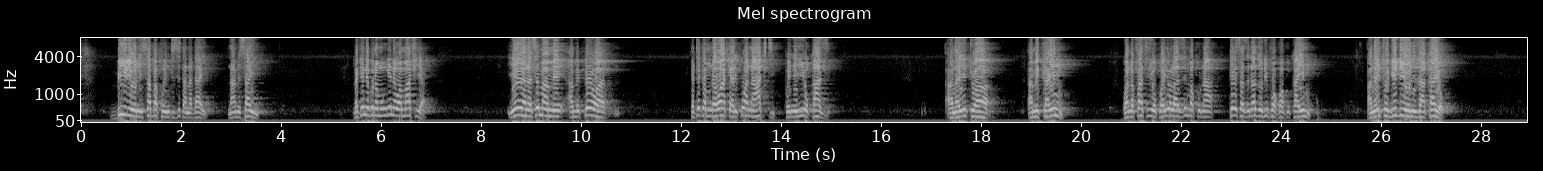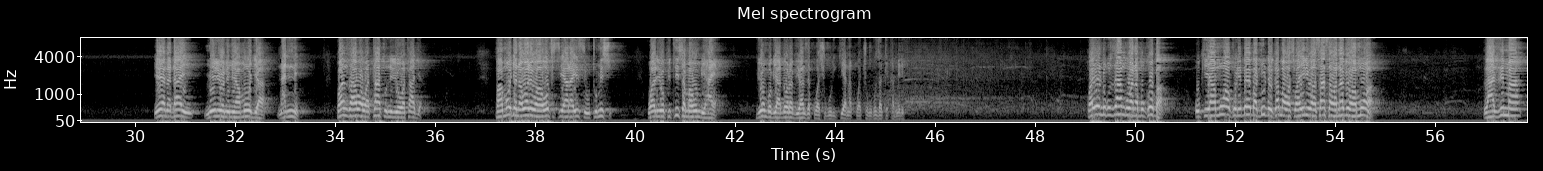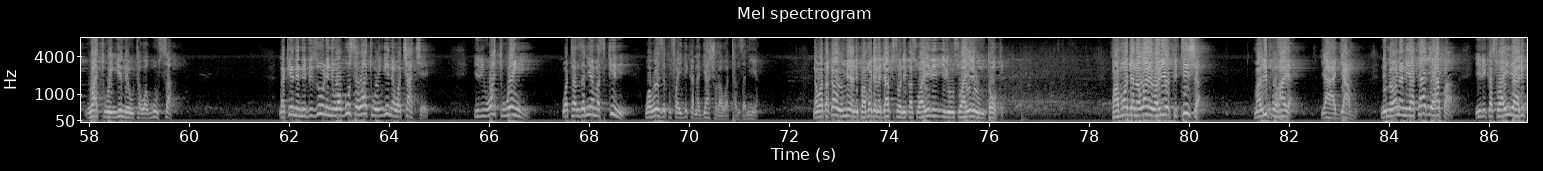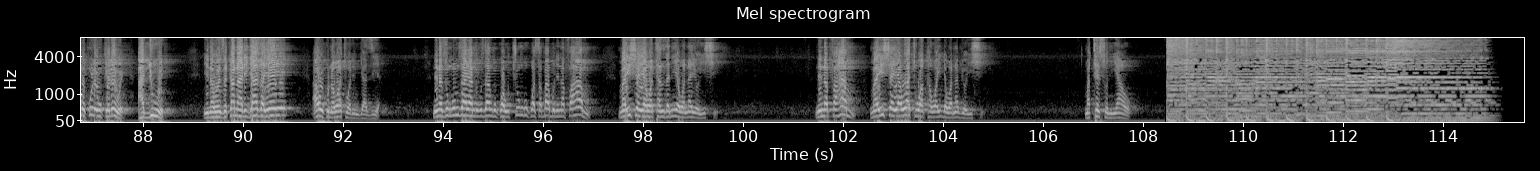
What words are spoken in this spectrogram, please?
bilioni saba pointi sita anadai na amesaini, lakini kuna mwingine wa Mafia yeye anasema ame, amepewa katika muda wake alikuwa na akti kwenye hiyo kazi, anaitwa amekaimu kwa nafasi hiyo. Kwa hiyo lazima kuna pesa zinazolipwa kwa kukaimu. Anaitwa Gideon Zakayo, yeye anadai milioni mia moja na nne. Kwanza hawa watatu niliowataja pamoja na wale wa ofisi ya rais utumishi waliopitisha maombi haya, vyombo vya dola vianze kuwashughulikia na kuwachunguza kikamilifu. Kwa hiyo ndugu zangu wana Bukoba, ukiamua kulibeba dude kama waswahili wa sasa wanavyoamua, lazima watu wengine utawagusa, lakini ni vizuri niwaguse watu wengine wachache, ili watu wengi Watanzania maskini waweze kufaidika na jasho la Watanzania, na watakaoumia ni pamoja na Jackson Kaswahili ili uswahili umtoke, pamoja na wale waliopitisha malipo haya ya ajabu. Nimeona niyataje hapa ili Kaswahili alipo kule Ukelewe ajue inawezekana alijaza yeye au kuna watu walimjazia. Ninazungumza haya ndugu zangu kwa uchungu, kwa sababu ninafahamu maisha ya Watanzania wanayoishi. Ninafahamu maisha ya watu wa kawaida wanavyoishi. Mateso ni yao.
